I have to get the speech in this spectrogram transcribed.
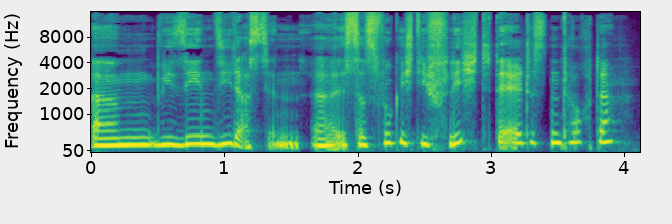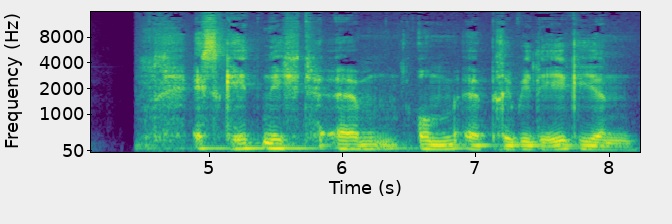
Ähm, wie sehen Sie das denn? Äh, ist das wirklich die Pflicht der ältesten Tochter? Es geht nicht ähm, um äh, Privilegien,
